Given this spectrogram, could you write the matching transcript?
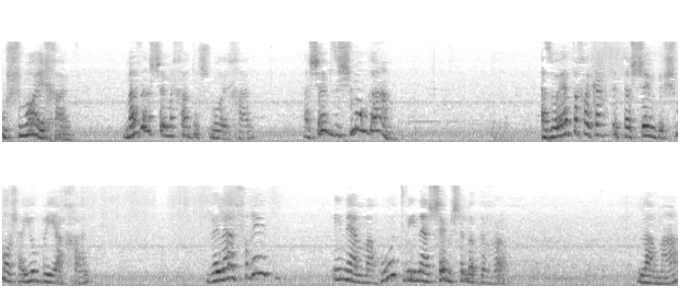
ושמו אחד. מה זה השם אחד ושמו אחד? השם זה שמו גם. אז הוא היה צריך לקחת את השם ושמו שהיו ביחד ולהפריד. הנה המהות והנה השם של הדבר. למה?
